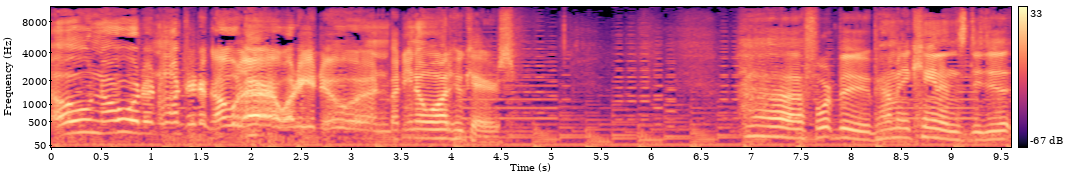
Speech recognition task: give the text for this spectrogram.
Oh, no, I didn't want you to go there. What are you doing? But you know what? Who cares? Ah, Fort Boob, how many cannons did you...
